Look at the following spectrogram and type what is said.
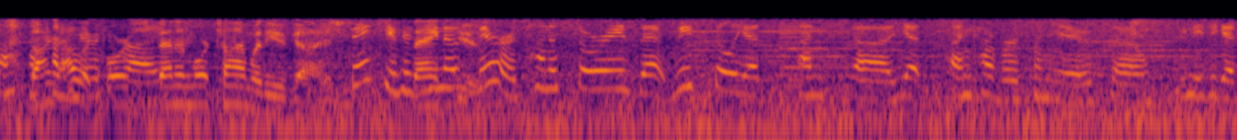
on Sonia, i look American forward to spending more time with you guys Thank you, because you Thank know you. there are a ton of stories that we still yet un- uh, yet uncovered from you. So we need to get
